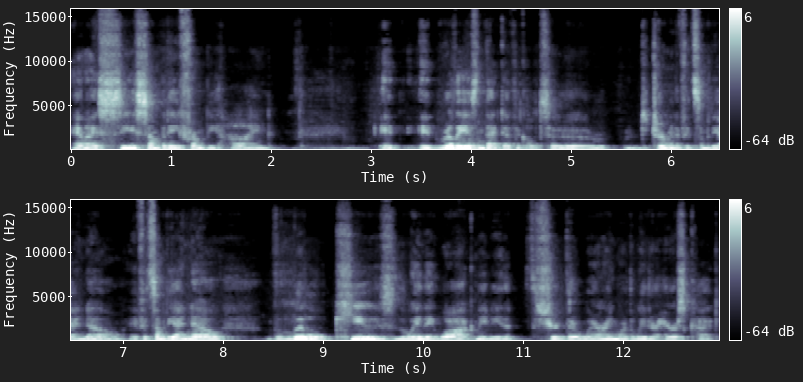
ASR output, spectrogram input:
and I see somebody from behind, it, it really isn't that difficult to determine if it's somebody I know. If it's somebody I know, the little cues, the way they walk, maybe the shirt they're wearing or the way their hair's cut,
